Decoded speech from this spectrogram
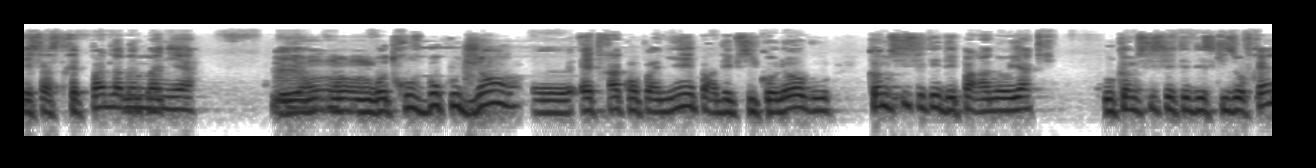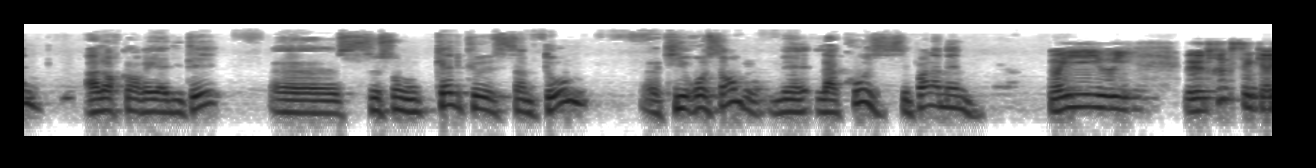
et ça se traite pas de la même mhm. manière. Et mhm. on, on, retrouve beaucoup de gens être accompagnés par des psychologues ou comme si c'était des paranoïaques ou comme si c'était des schizophrènes, alors qu'en réalité, euh, ce sont quelques symptômes qui ressemblent, mais la cause c'est pas la même. Oui, oui. Mais le truc, c'est que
